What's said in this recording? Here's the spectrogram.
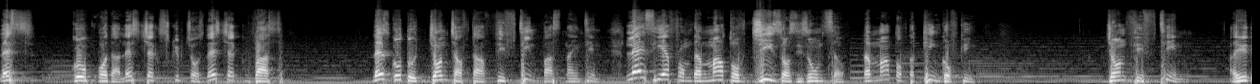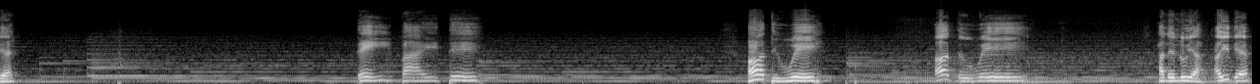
Let's go further. Let's check scriptures. Let's check verse Let's go to John chapter 15, verse 19. Let's hear from the mouth of Jesus, his own self, the mouth of the King of Kings. John 15. Are you there? Day by day, all the way, all the way. Hallelujah. Are you there?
